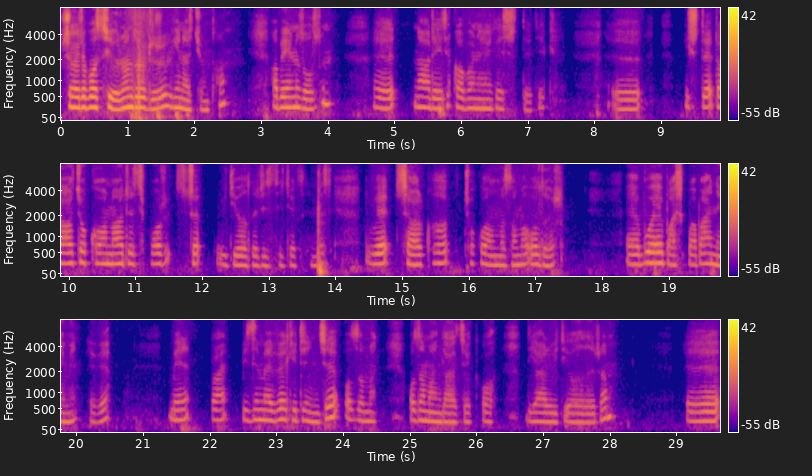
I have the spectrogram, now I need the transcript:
Şöyle basıyorum durdurup yine açıyorum tam. Haberiniz olsun. Ee, neredeydik? Aboneye geç dedik. Ee, işte daha çok konularda spor videoları izleyeceksiniz. Ve şarkı çok olmaz ama olur. Ee, bu ev baş babaannemin evi. Ben, ben bizim eve gidince o zaman o zaman gelecek o diğer videolarım. Ee,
